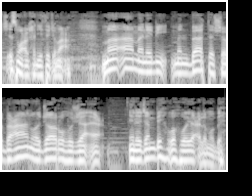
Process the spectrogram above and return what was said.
إيش اسمعوا الحديث يا جماعة ما آمن بي من بات شبعان وجاره جائع إلى جنبه وهو يعلم به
